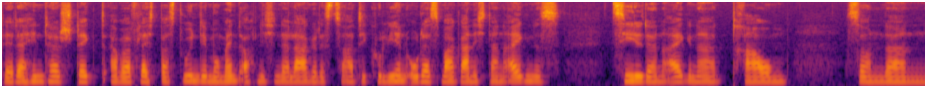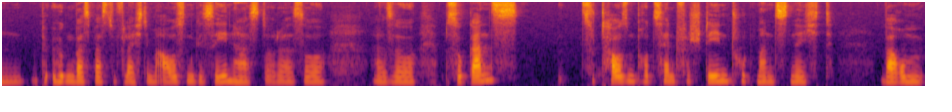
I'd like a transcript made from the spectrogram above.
der dahinter steckt. Aber vielleicht warst du in dem Moment auch nicht in der Lage, das zu artikulieren oder es war gar nicht dein eigenes Ziel, dein eigener Traum, sondern irgendwas, was du vielleicht im Außen gesehen hast oder so. Also so ganz zu 1000 Prozent verstehen tut man es nicht, warum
